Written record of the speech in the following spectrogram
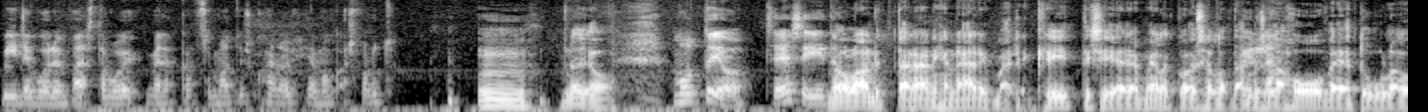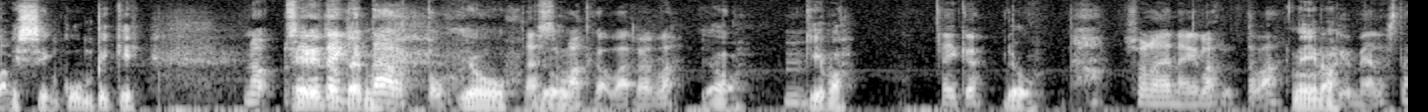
viiden vuoden päästä voi mennä katsomaan, että josko hän olisi hieman kasvanut. Mm, no joo. Mutta joo, se siitä. Me ollaan nyt tänään ihan äärimmäisen kriittisiä ja melkoisella tämmöisellä HV-tuulella vissiin kumpikin. No se Eritoten- jotenkin tarttu Juu, tässä juu. matkan varrella, Joo, mm. kiva. eikö? Joo, Se on aina ilahduttavaa. Niin on. mielestä.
